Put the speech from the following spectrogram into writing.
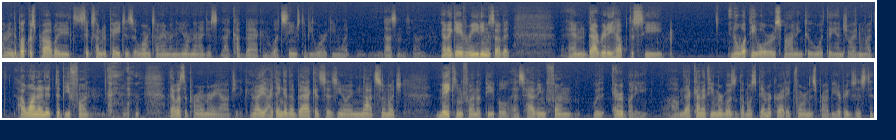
I mean, the book was probably 600 pages at one time, and you know, and then I just I cut back and what seems to be working, what doesn't. You know? And I gave readings of it and that really helped to see you know what people were responding to what they enjoyed and what i wanted it to be fun. That was the primary object. And I, I, think in the back it says you know i'm not so much making fun of people as having fun with everybody. Um, that kind of humor was the most democratic form that's probably ever existed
